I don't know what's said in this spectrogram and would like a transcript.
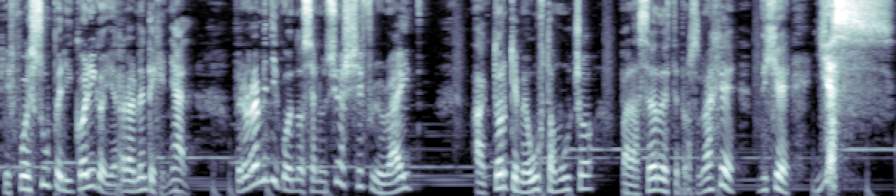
Que fue súper icónico y es realmente genial. Pero realmente cuando se anunció Jeffrey Wright, actor que me gusta mucho para hacer de este personaje, dije, ¡Yes!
